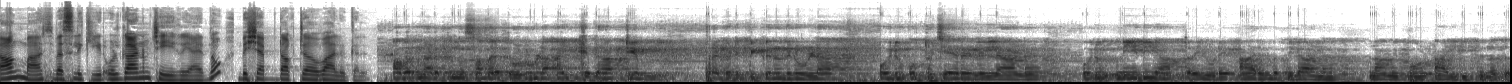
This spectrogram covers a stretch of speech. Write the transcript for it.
ലോങ് മാർച്ച് ബസ്ലിക്കയിൽ ഉദ്ഘാടനം ചെയ്യുകയായിരുന്നു ബിഷപ്പ് ഡോക്ടർ വാലുങ്കൽ. അവർ നടത്തുന്ന സമരത്തോടുള്ള ഐക്യദാർഢ്യം പ്രകടിപ്പിക്കുന്നതിനുള്ള ഒരു ഒത്തുചേരലിലാണ് ഒരു നീതിയാത്രയുടെ ആരംഭത്തിലാണ് നാം ഇപ്പോൾ ആയിരിക്കുന്നത്.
